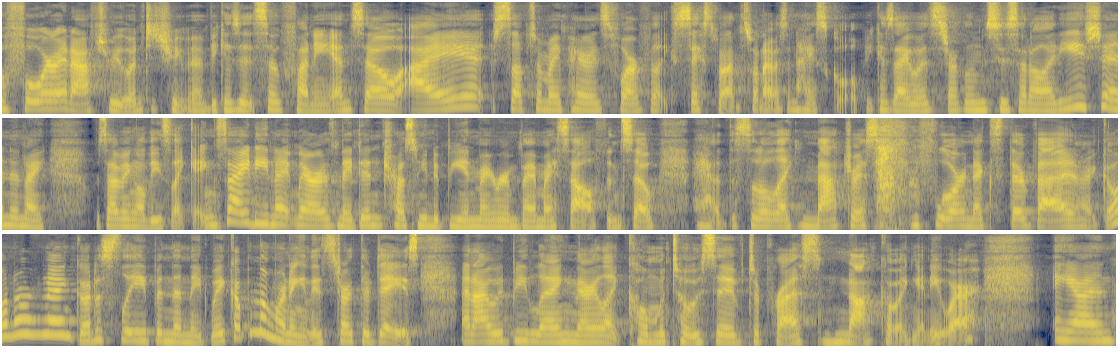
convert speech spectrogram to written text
before and after we went to treatment because it's so funny. And so I slept on my parents' floor for like six months when I was in high school because I was struggling with suicidal ideation and I was having all these like anxiety nightmares and they didn't trust me to be in my room by myself. And so I had this little like mattress on the floor next to their bed and I'd go in every night, go to sleep, and then they'd wake up in the morning and they'd start their days. And I would be laying there like comatose, depressed, not going anywhere. And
